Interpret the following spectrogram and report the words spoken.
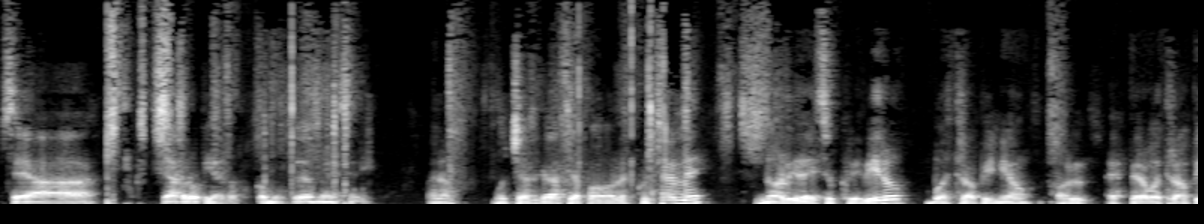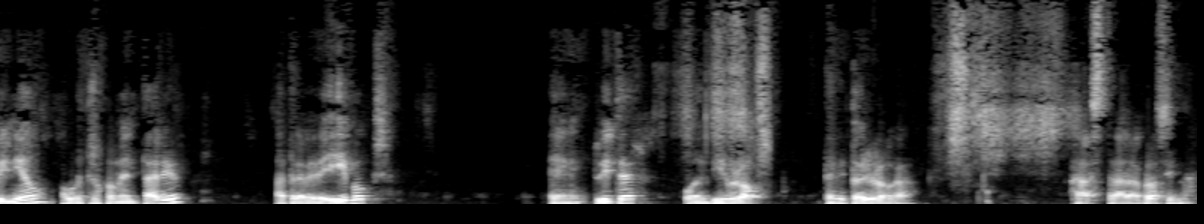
sea, sea apropiado, como ustedes merecen. Bueno, Muchas gracias por escucharme. No olvidéis suscribiros, vuestra opinión, espero vuestra opinión o vuestros comentarios a través de iVoox, en Twitter o en mi blog Territorio Local. Hasta la próxima.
